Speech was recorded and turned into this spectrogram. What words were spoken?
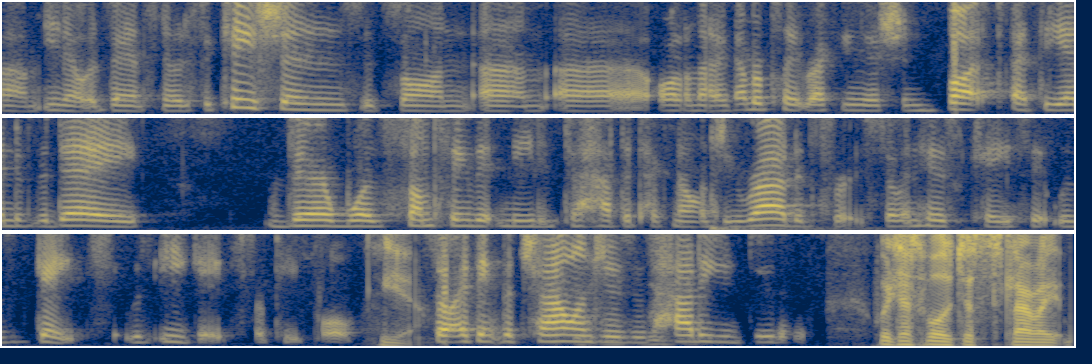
um, you know, advanced notifications. It's on um, uh, automatic number plate recognition. But at the end of the day, there was something that needed to have the technology routed through. So in his case, it was gates. It was e-gates for people. Yeah. So I think the challenge is, is how do you do this? Which I suppose just to clarify,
